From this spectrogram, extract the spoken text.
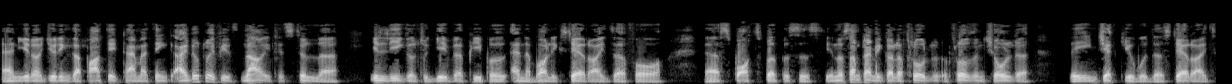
And, you know, during the apartheid time, I think, I don't know if it's now, if it's still, uh, illegal to give uh, people anabolic steroids uh, for uh, sports purposes. You know, sometimes you got a fro- frozen shoulder they inject you with the steroids.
